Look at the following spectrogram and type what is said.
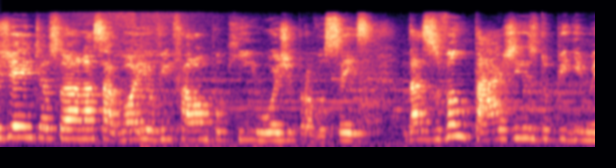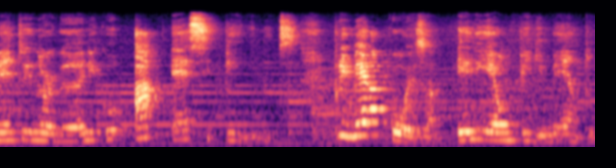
gente, eu sou a Ana Savoy e eu vim falar um pouquinho hoje para vocês das vantagens do pigmento inorgânico AS Pigments. Primeira coisa, ele é um pigmento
